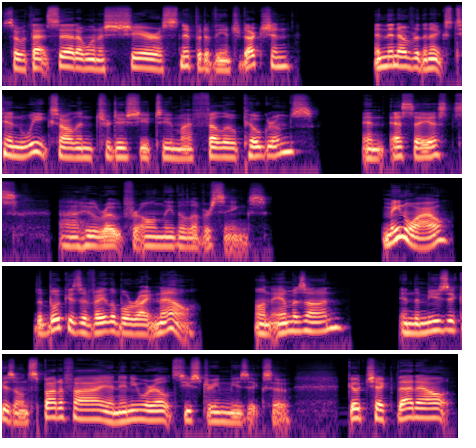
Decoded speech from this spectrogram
So, with that said, I want to share a snippet of the introduction, and then over the next 10 weeks, I'll introduce you to my fellow pilgrims and essayists uh, who wrote for Only the Lover Sings. Meanwhile, the book is available right now on Amazon, and the music is on Spotify and anywhere else you stream music. So go check that out,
